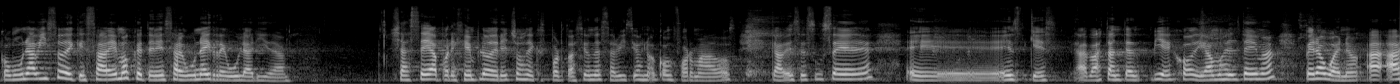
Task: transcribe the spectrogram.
como un aviso de que sabemos que tenés alguna irregularidad ya sea, por ejemplo, derechos de exportación de servicios no conformados, que a veces sucede, eh, que es bastante viejo, digamos, el tema, pero bueno, ha,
